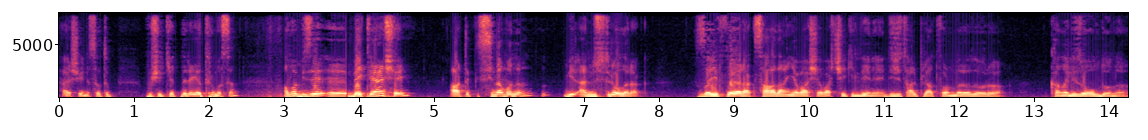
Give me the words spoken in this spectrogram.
her şeyini satıp bu şirketlere yatırmasın. Ama bizi e, bekleyen şey artık sinemanın bir endüstri olarak zayıflayarak sağdan yavaş yavaş çekildiğini, dijital platformlara doğru kanalize olduğunu,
